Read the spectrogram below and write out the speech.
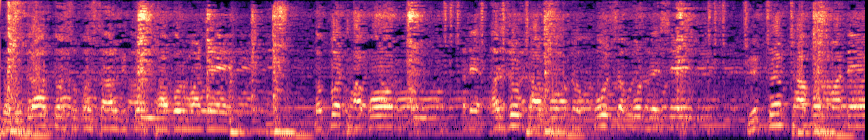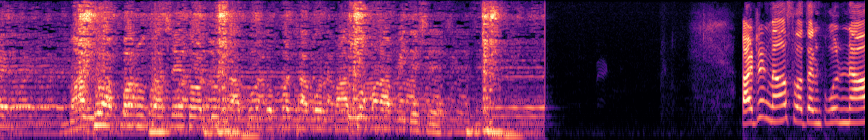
તો ગુજરાતનો સુપરસ્ટાર વિક્રમ ઠાકોર માટે ગબ્બર ઠાકોર અને અર્જુન ઠાકોરનો ફૂલ સપોર્ટ રહેશે. વિક્રમ ઠાકોર માટે માથું આપવાનું થશે તો અર્જુન ઠાકોર ગબ્બર ઠાકોર માથું પણ આપી દેશે. પાટણમાં સ્વતંત્રપુરના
